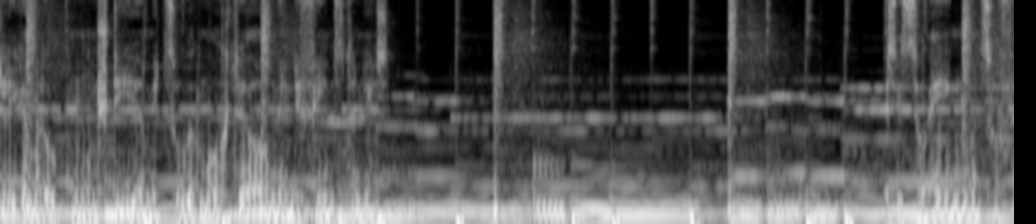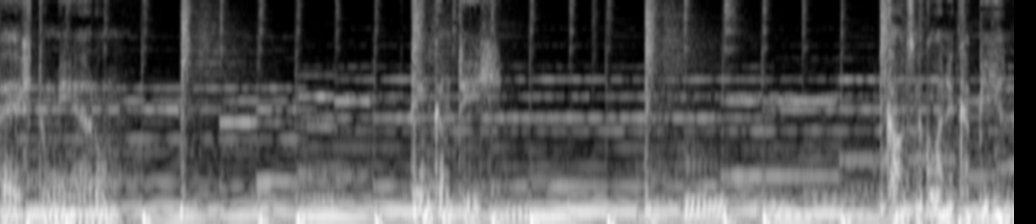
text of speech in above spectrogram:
Lieg am Rücken und stehe mit zugemachten Augen in die Finsternis. Es ist so eng und so feucht um mich herum. Ich denk an dich. Ich kann's noch gar nicht kapieren.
